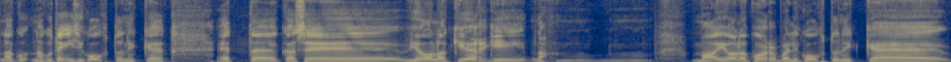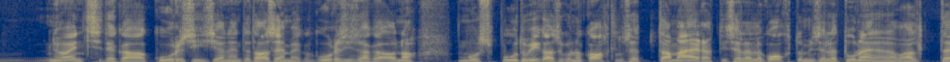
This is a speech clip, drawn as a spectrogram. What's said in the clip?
nagu, nagu teisi kohtunikke, et ka see Viola Georgi, noh, ma ei ole korvpallikohtunike nüanssidega kursis ja nende tasemega kursis, aga noh, must puudub igasugune kahtlus, et ta määrati sellele kohtumisele tulenevalt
